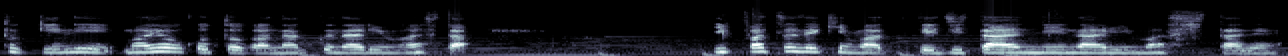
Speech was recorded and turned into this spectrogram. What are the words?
時に迷うことがなくなりました。一発で決まって時短になりましたね。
